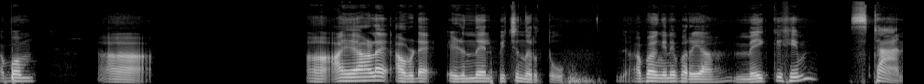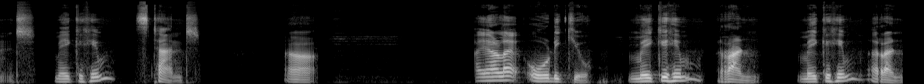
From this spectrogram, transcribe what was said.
അപ്പം അയാളെ അവിടെ എഴുന്നേൽപ്പിച്ച് നിർത്തൂ. അപ്പോൾ എങ്ങനെ പറയാ? Make him stand make him stand അയാളെ ഓടിക്കൂ. Make him run make him run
